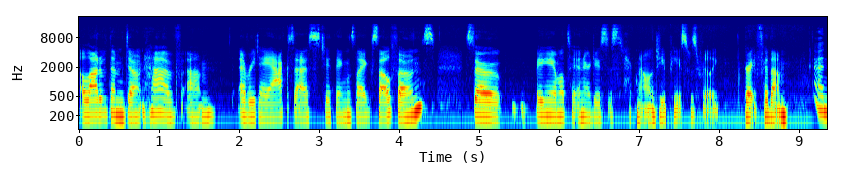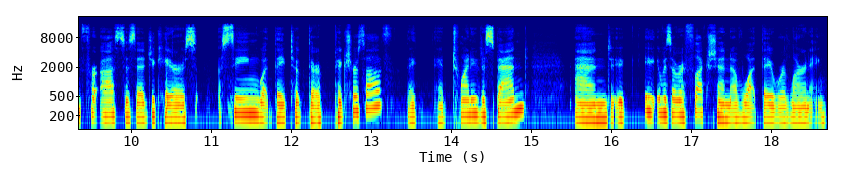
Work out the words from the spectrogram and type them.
a lot of them don't have um, everyday access to things like cell phones, so being able to introduce this technology piece was really great for them. And for us as educators, seeing what they took their pictures of, they had 20 to spend, and it, it was a reflection of what they were learning.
